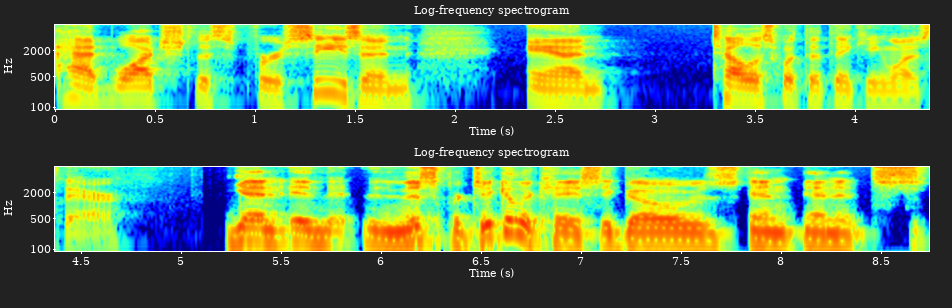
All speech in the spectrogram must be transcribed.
had watched this first season and tell us what the thinking was there again in, in this particular case it goes and and it's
